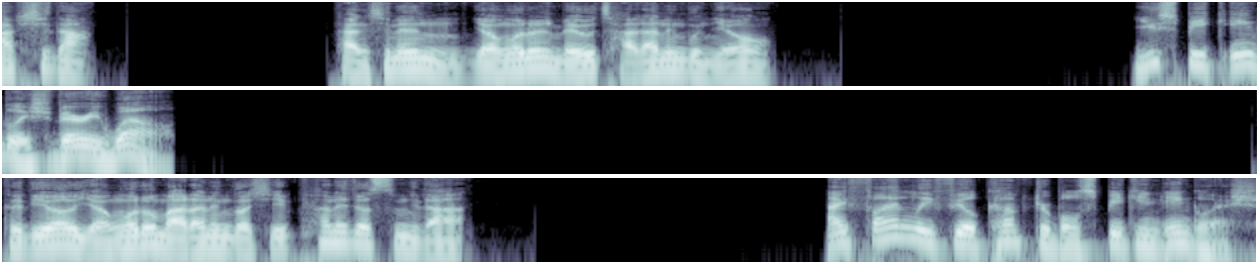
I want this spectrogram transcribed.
갑시다. 당신은 영어를 매우 잘하는군요. You speak English very well. 드디어 영어로 말하는 것이 편해졌습니다. I finally feel comfortable speaking English.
